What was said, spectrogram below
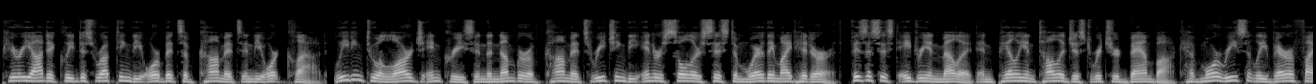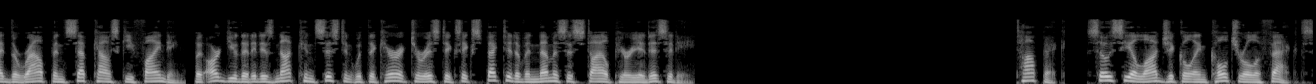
periodically disrupting the orbits of comets in the Oort cloud, leading to a large increase in the number of comets reaching the inner solar system where they might hit Earth. Physicist Adrian Melott and paleontologist Richard Bambach have more recently verified the Raup and Sepkoski finding, but argue that it is not consistent with the characteristics expected of a Nemesis style periodicity. Sociological and cultural effects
